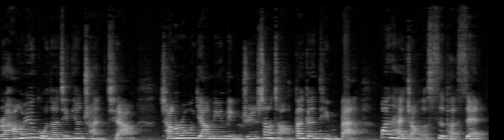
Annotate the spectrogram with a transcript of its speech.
而航运股呢今天喘强，长荣、阳明领军上涨半根停板，万海涨了四 percent。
